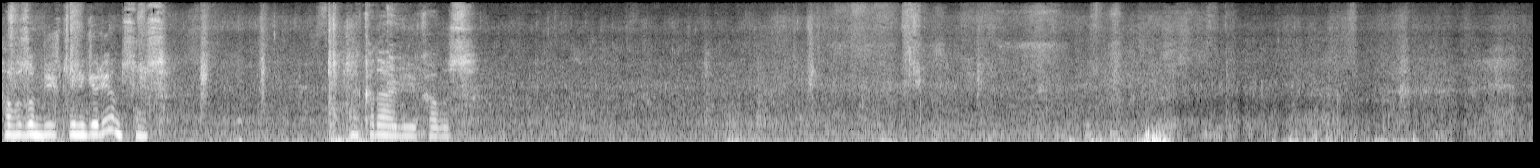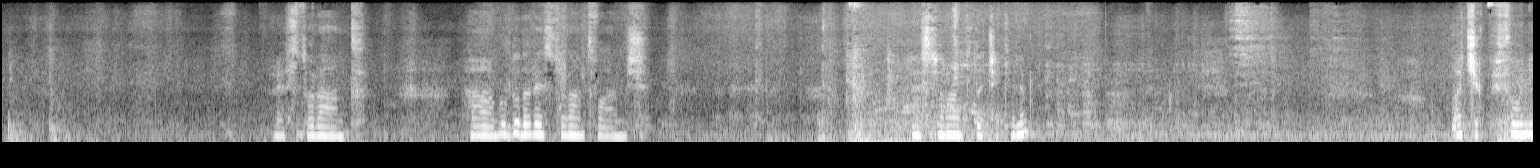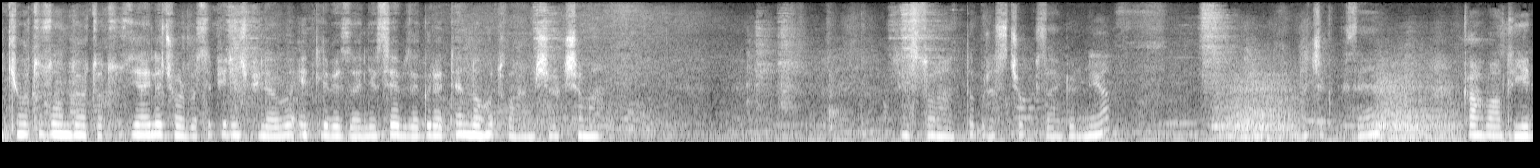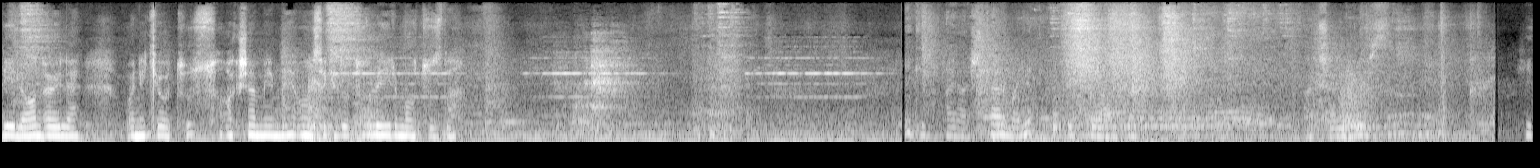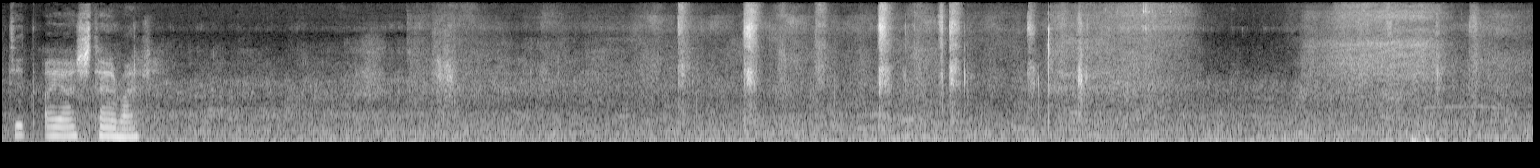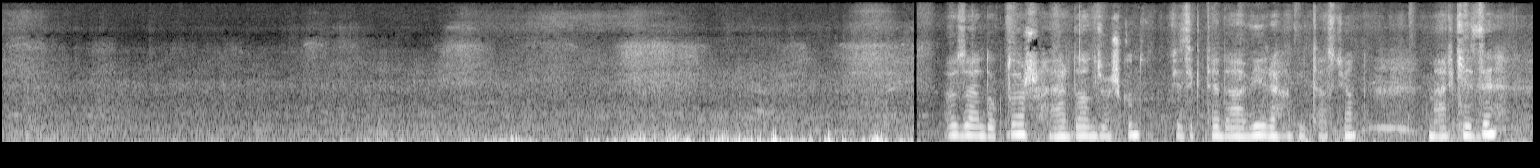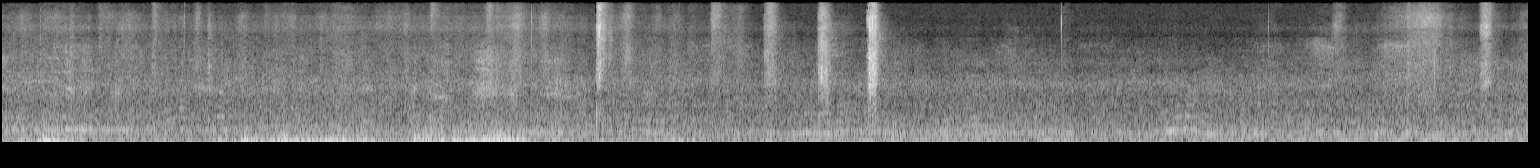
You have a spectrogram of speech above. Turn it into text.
Havuzun büyüklüğünü görüyor musunuz? Ne kadar büyük havuz. Restoran. Ha burada da restoran varmış. Restoranı da çekelim. Açık büfe 12.30 14.30 yayla çorbası, pirinç pilavı, etli bezelye, sebze, graten, nohut varmış akşama. Restoranda burası çok güzel görünüyor. Açık büfe. Kahvaltı 7 ile 10, öğle 12.30, akşam yemeği 18.30 ve 20.30'da. İki Ayaş Termal'in restoranı. Akşam geliriz. Hitit Ayaş Termal. Özel Doktor Erdal Coşkun Fizik Tedavi Rehabilitasyon Merkezi.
